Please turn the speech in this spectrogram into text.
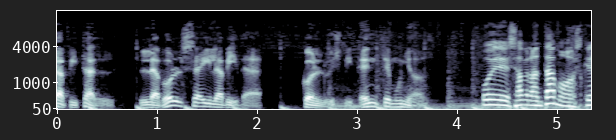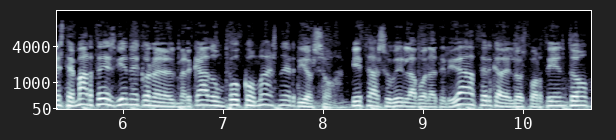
Capital, la Bolsa y la Vida, con Luis Vicente Muñoz. Pues adelantamos que este martes viene con el mercado un poco más nervioso. Empieza a subir la volatilidad cerca del 2%,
